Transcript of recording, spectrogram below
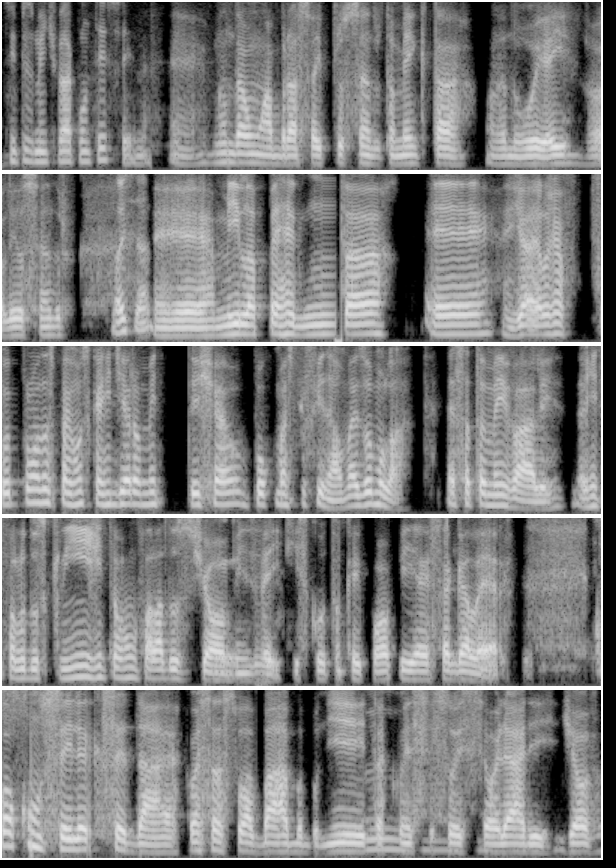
simplesmente vai acontecer, né? É, mandar um abraço aí pro Sandro também, que tá mandando um oi aí. Valeu, Sandro. Oi, Sandro. É, Mila pergunta é, já, ela já foi para uma das perguntas que a gente geralmente deixa um pouco mais para o final, mas vamos lá. Essa também vale. A gente falou dos cringe, então vamos falar dos jovens aí que escutam K-pop e essa galera. Qual conselho é que você dá com essa sua barba bonita, hum. com esse seu, esse olhar de jovem,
